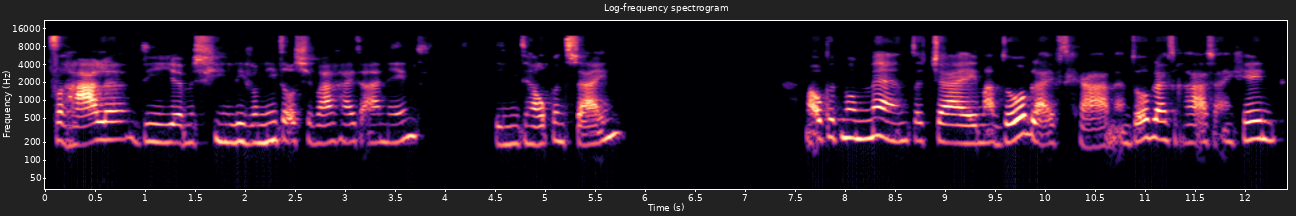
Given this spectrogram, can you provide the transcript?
verhalen die je misschien liever niet als je waarheid aanneemt, die niet helpend zijn. Maar op het moment dat jij maar door blijft gaan en door blijft razen en geen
